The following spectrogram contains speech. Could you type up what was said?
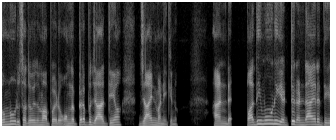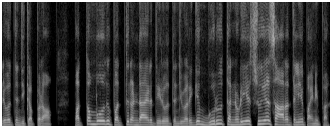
தொண்ணூறு சதவீதமாக போயிடும். உங்கள் பிறப்பு ஜாத்தியம் ஜாயின் பண்ணிக்கணும். அண்டு பதிமூணு எட்டு ரெண்டாயிரத்தி இருபத்தஞ்சுக்கு அப்புறம் பத்தொம்போது பத்து ரெண்டாயிரத்தி இருபத்தஞ்சி வரைக்கும் குரு தன்னுடைய சுயசாரத்திலேயே பயணிப்பார்.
